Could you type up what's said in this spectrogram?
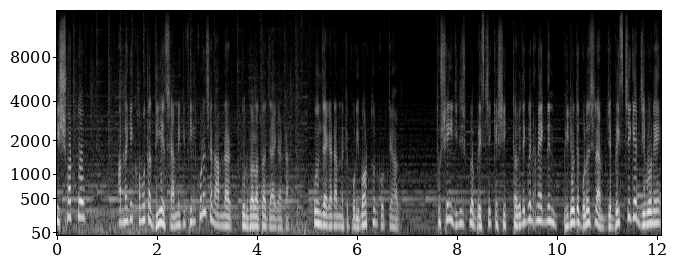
ঈশ্বর তো আপনাকে ক্ষমতা দিয়েছে। আপনি কি ফিল করেছেন আপনার দুর্বলতার জায়গাটা? কোন জায়গাটা আপনাকে পরিবর্তন করতে হবে? তো সেই জিনিসগুলো বৃশ্চিককে শিখতে হবে। দেখবেন আমি একদিন ভিডিওতে বলেছিলাম যে বৃশ্চিকের জীবনে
